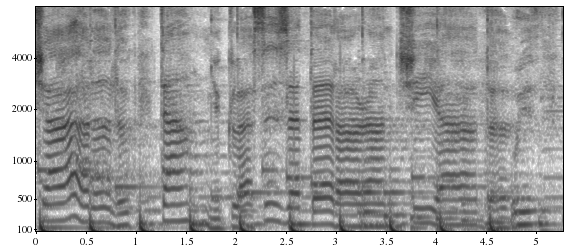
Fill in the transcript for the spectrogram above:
Drinking to look down. Your glasses at that aranciata with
